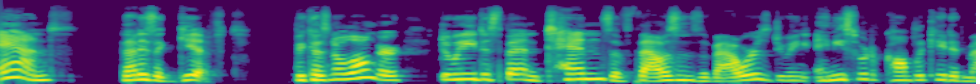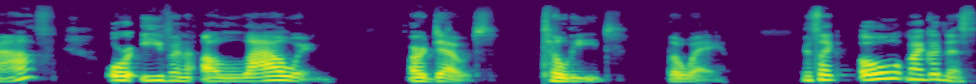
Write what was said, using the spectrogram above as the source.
and that is a gift because no longer do we need to spend tens of thousands of hours doing any sort of complicated math or even allowing our doubt to lead the way. It's like, oh my goodness,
